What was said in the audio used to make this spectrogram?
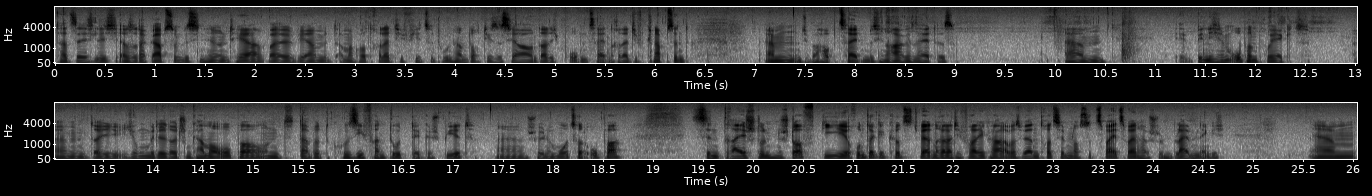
tatsächlich, also da gab es so ein bisschen hin und her, weil wir mit Amakord relativ viel zu tun haben doch dieses Jahr und dadurch Probenzeiten relativ knapp sind ähm, und überhaupt Zeit ein bisschen rar gesät ist ähm, bin ich in einem Opernprojekt ähm, der Jungen Mitteldeutschen Kammeroper und da wird Così fan tutte gespielt. Äh, schöne Mozart-Oper. Sind drei Stunden Stoff, die runtergekürzt werden, relativ radikal, aber es werden trotzdem noch so zwei, zweieinhalb Stunden bleiben, denke ich. Ähm,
